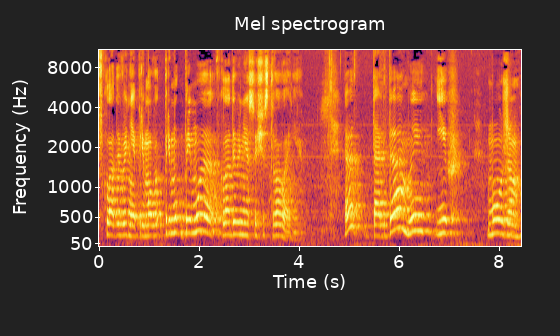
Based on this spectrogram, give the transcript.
вкладывание прямого, прямое вкладывание существования. Да? Тогда мы их можем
